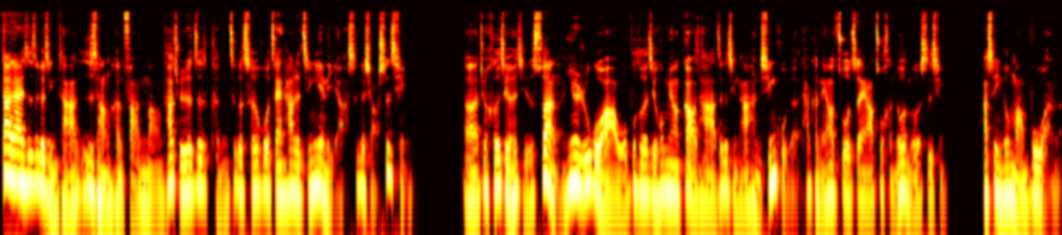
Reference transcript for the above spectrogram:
大概是这个警察日常很繁忙，他觉得这可能这个车祸在他的经验里啊是个小事情，呃，就和解和解就算了。因为如果啊我不和解，后面要告他，这个警察很辛苦的，他可能要作证，要做很多很多的事情，他事情都忙不完了。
